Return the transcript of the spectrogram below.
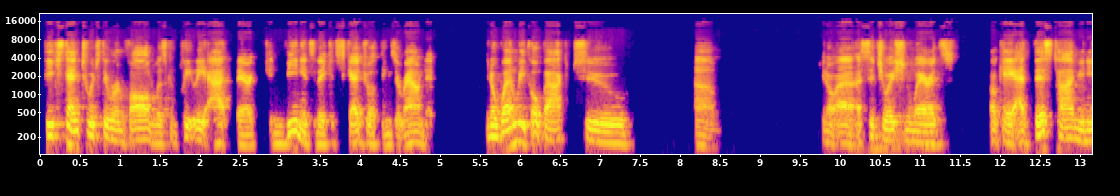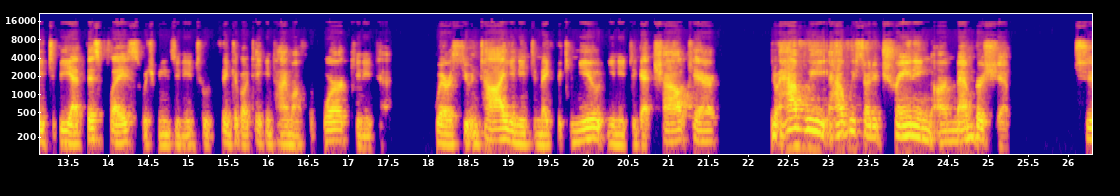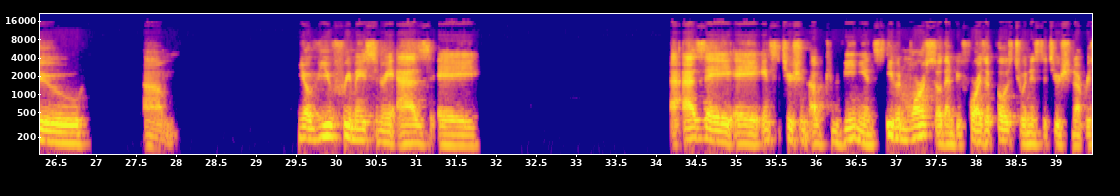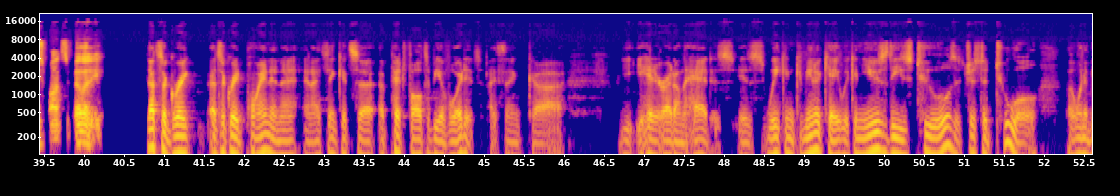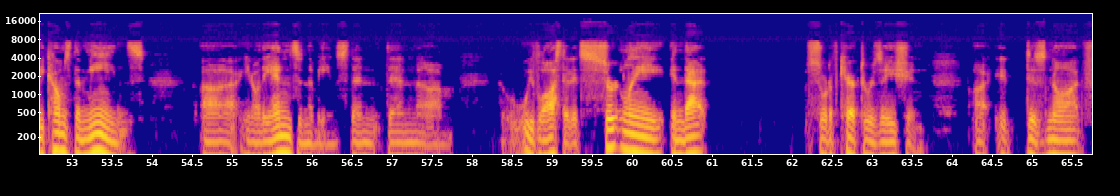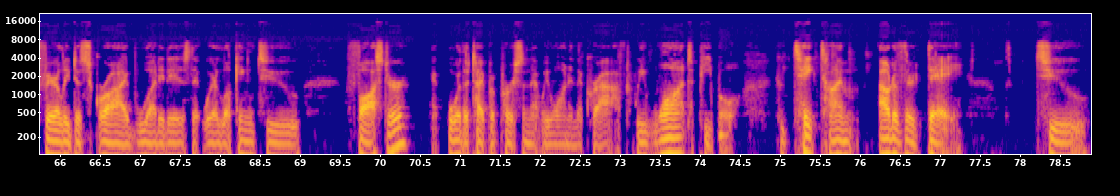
the extent to which they were involved was completely at their convenience, and they could schedule things around it. You know, when we go back to um, you know a, a situation where it's okay at this time you need to be at this place which means you need to think about taking time off of work you need to wear a suit and tie you need to make the commute you need to get childcare. You know have we have we started training our membership to um, you know view freemasonry as a as a, a institution of convenience even more so than before as opposed to an institution of responsibility that's a great that's a great point and I, and I think it's a, a pitfall to be avoided I think uh, you, you, hit it right on the head is is we can communicate we can use these tools it's just a tool but when it becomes the means uh, you know the ends and the means then then um, we've lost it. It's certainly in that sort of characterization. Uh, it does not fairly describe what it is that we're looking to foster or the type of person that we want in the craft. We want people who take time out of their day to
